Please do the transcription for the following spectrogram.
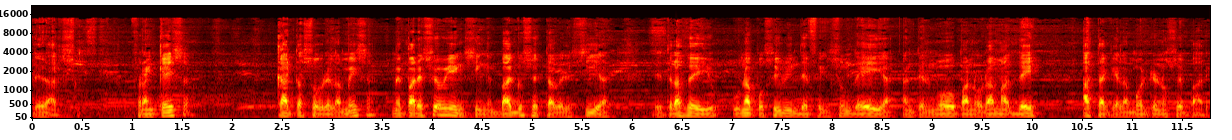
de Darcy. Franqueza, cartas sobre la mesa, me pareció bien, sin embargo se establecía detrás de ello una posible indefensión de ella ante el nuevo panorama de hasta que la muerte nos separe,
